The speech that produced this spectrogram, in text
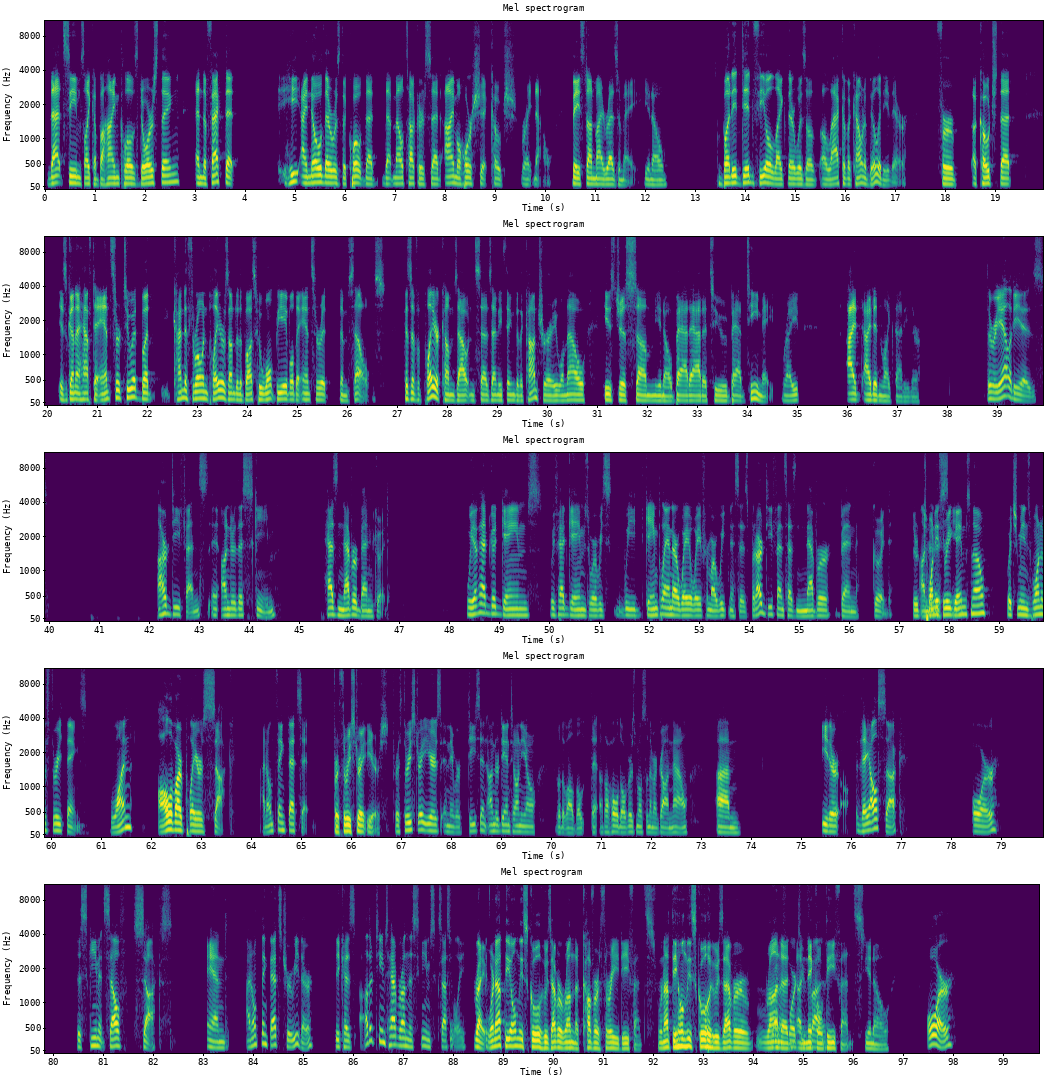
that seems like a behind closed doors thing. And the fact that he, I know there was the quote that that Mel Tucker said, "I'm a horseshit coach right now, based on my resume," you know. But it did feel like there was a, a lack of accountability there for a coach that is going to have to answer to it, but kind of throwing players under the bus who won't be able to answer it themselves. Because if a player comes out and says anything to the contrary, well, now he's just some, you know, bad attitude, bad teammate, right? I I didn't like that either. The reality is our defense eh, under this scheme has never been good. We have had good games. We've had games where we we game planned our way away from our weaknesses, but our defense has never been good, Through 23 games now, which means one of three things. One, all of our players suck. I don't think that's it. for three straight years. for three straight years, and they were decent under D'Antonio. Well, the, the, the holdovers, most of them are gone now. Um, either they all suck, or the scheme itself sucks, and I don't think that's true either, because other teams have run this scheme successfully. Right. It's- We're not the only school who's ever run the cover three defense. We're not the only school who's ever run, Run a a, a nickel defense, you know. or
